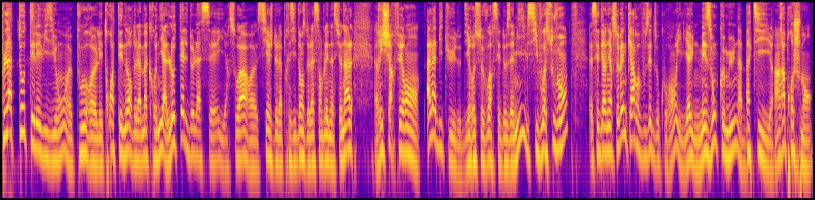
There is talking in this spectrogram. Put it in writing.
plateau télévision euh, pour euh, les trois ténors de la Macronie à l'hôtel de l'Assay hier soir, euh, siège de la présidence de l'Assemblée nationale. Richard Ferrand a l'habitude d'y recevoir ses deux amis. Il s'y voit souvent ces dernières semaines car vous êtes au courant, il y a une maison commune à bâtir, un rapprochement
